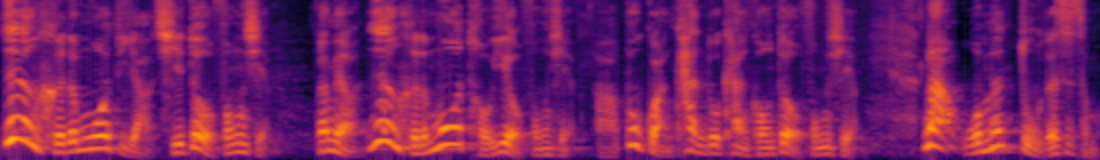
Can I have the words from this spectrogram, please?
任何的摸底啊，其实都有风险，看到没有？任何的摸头也有风险啊！不管看多看空都有风险。那我们赌的是什么？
